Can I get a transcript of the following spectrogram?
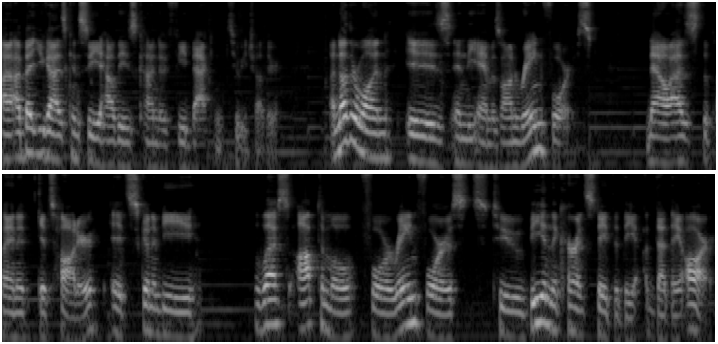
I, I bet you guys can see how these kind of feed back into each other. Another one is in the Amazon rainforest. Now, as the planet gets hotter, it's going to be less optimal for rainforests to be in the current state that they that they are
